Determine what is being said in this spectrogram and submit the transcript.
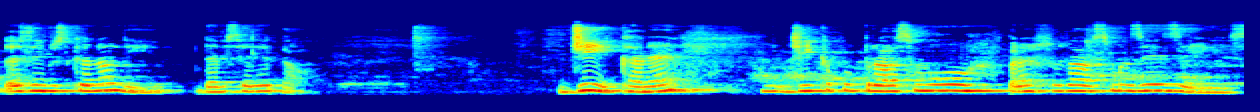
dois livros que eu não li, deve ser legal. Dica, né? Dica para próximo, para as próximas resenhas.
